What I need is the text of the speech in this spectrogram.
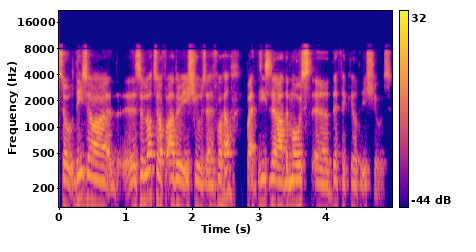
So these are there's a lot of other issues as well, but these are the most uh, difficult issues.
